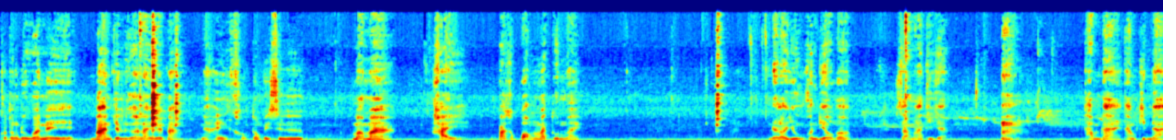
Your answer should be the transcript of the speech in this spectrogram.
ก็ต้องดูว่าในบ้านจะเหลืออะไรไว้บ้างเนี่ยให้เขาต้องไปซื้อมาม่าไข่ปลากระป๋องมาตุนไว้ เดี๋ยวเราอยู่คนเดียวก็สามารถที่จะทำได้ทำกินได้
